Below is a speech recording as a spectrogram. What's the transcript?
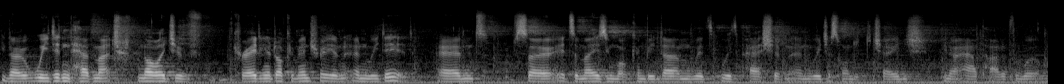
you know, we didn't have much knowledge of creating a documentary, and, and we did. And so it's amazing what can be done with, with passion, and we just wanted to change, you know, our part of the world.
